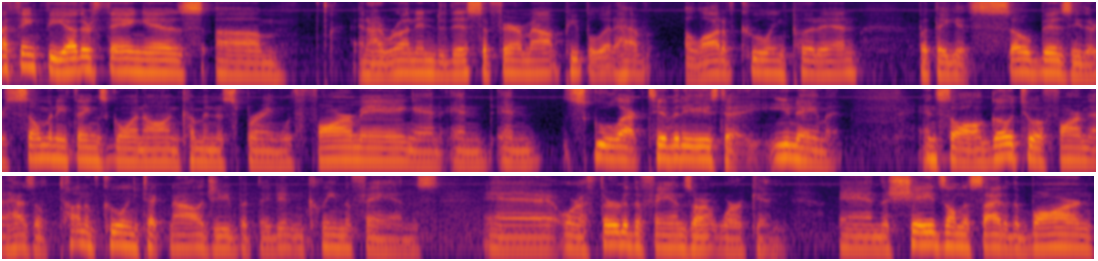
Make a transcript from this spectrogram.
I think the other thing is, um, and I run into this a fair amount, people that have a lot of cooling put in, but they get so busy. There's so many things going on coming to spring with farming and, and, and school activities to you name it. And so I'll go to a farm that has a ton of cooling technology, but they didn't clean the fans, and, or a third of the fans aren't working. And the shades on the side of the barn,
